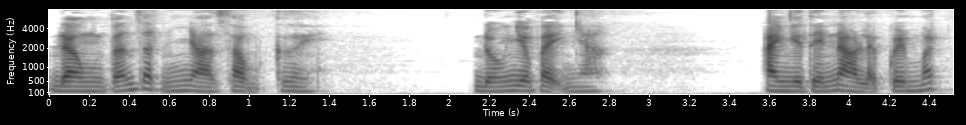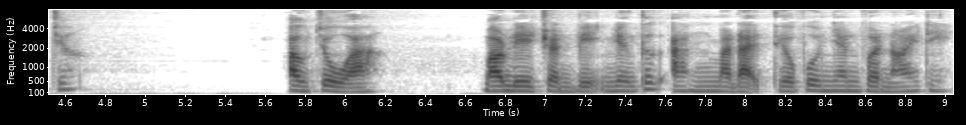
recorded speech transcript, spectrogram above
Đồng tấn giật nhỏ giọng cười. Đúng như vậy nha. Anh như thế nào lại quên mất chứ? Ông chủ à, mau đi chuẩn bị những thức ăn mà đại thiếu phu nhân vừa nói đi.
